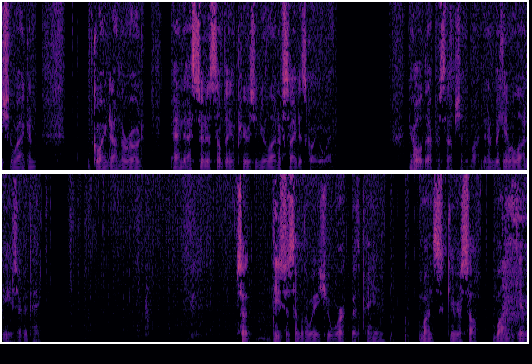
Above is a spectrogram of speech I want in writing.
station wagon going down the road. And as soon as something appears in your line of sight, it's going away. You hold that perception in mind, and it became a lot easier to take. So these are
